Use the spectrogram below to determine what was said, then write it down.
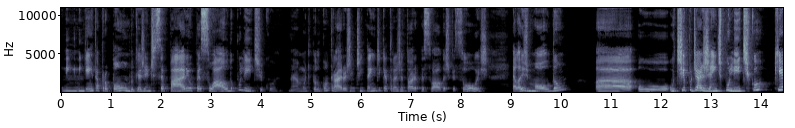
ninguém está propondo que a gente separe o pessoal do político. Né? Muito pelo contrário, a gente entende que a trajetória pessoal das pessoas elas moldam uh, o, o tipo de agente político que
